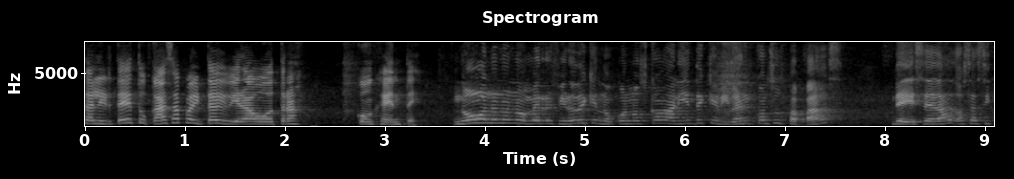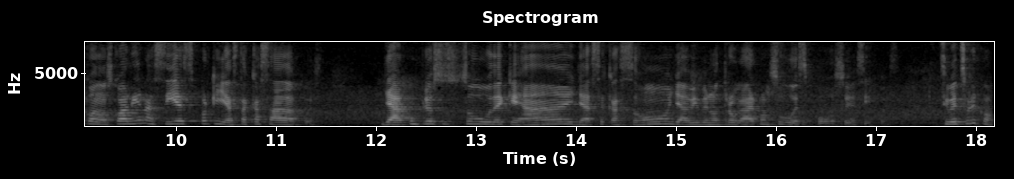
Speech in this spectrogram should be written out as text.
Salirte de tu casa para irte a vivir a otra con gente. No, no, no, no, me refiero de que no conozco a alguien de que vivan con sus papás de esa edad. O sea, si conozco a alguien así es porque ya está casada, pues. Ya cumplió su, su de que, ay, ya se casó, ya vive en otro hogar con su esposo y así, pues. ¿Sí me explico?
